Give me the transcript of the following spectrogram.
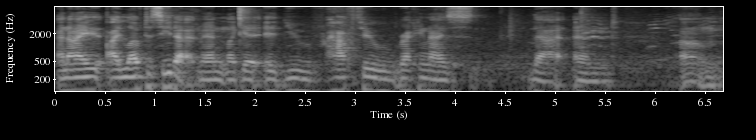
and I, I love to see that man. Like it, it you have to recognize that and um,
